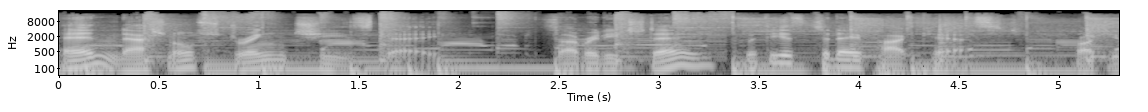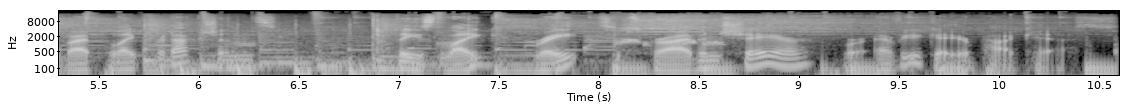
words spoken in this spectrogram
and National String Cheese Day. Celebrate each day with the It's Today podcast, brought to you by Polite Productions. Please like, rate, subscribe, and share wherever you get your podcasts.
